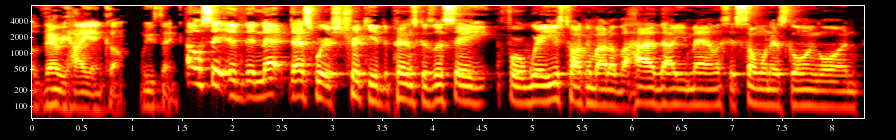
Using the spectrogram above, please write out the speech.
a very high income. What do you think? I would say, and then that that's where it's tricky. It depends because let's say for where he's talking about of a high value man, let's say someone that's going on,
